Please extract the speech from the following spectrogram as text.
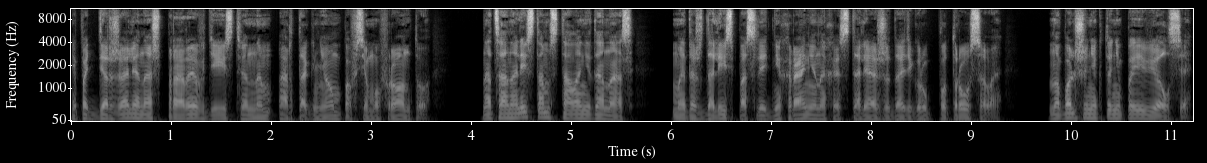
и поддержали наш прорыв действенным артогнем по всему фронту. Националистам стало не до нас. Мы дождались последних раненых и стали ожидать группу Трусова. Но больше никто не появился,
